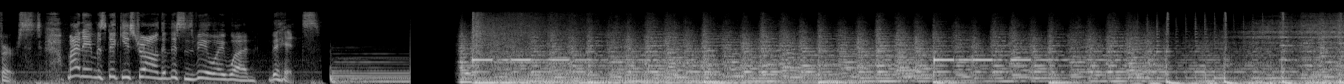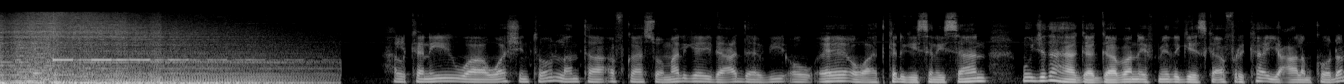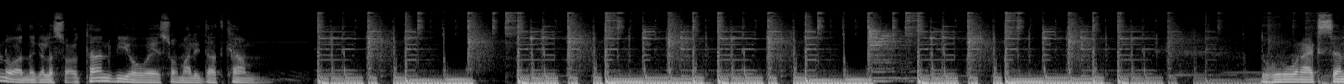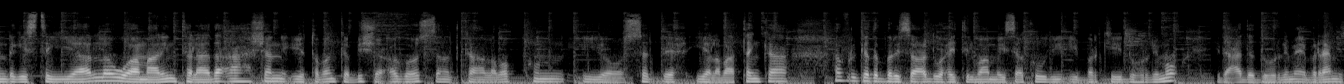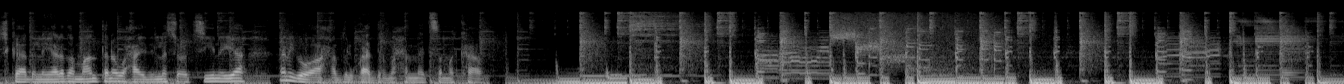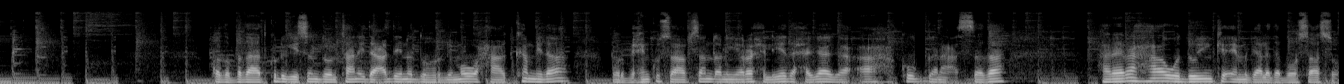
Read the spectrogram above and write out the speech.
first. My name is Nikki Strong, and this is VOA1, The Hits. halkani waa washington laanta afka soomaaliga idaacadda v o a oo aad ka dhageysanaysaan mawjadaha gaagaaban efmiyada geeska afrika iyo caalamkao dhan oo aad nagala socotaan v o a somaly com duhur wanaagsan dhegeystayaal waa maalin talaado ah shan iyo tobanka bisha agost sanadka laba kun iyo saddex iyo labaatanka. Afrikada bari saacaddu waxay tilmaamaysaa kowdii iyo barkii duhurnimo. Idaacadda duhurnimo ee barnaamijka dhallinyarada maantana waxaa idinla socodsiinaya anigoo ah cabdulqaadir maxamed samakaab qodobada aad ku dhegeysan doontaan idaacaddeenna duhurnimo. Waxaa ka mid a warbixin ku saabsan dhallinyaro xilliyada xagaaga ah ku ganacsada hareeraha waddooyinka ee magaalada boosaaso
